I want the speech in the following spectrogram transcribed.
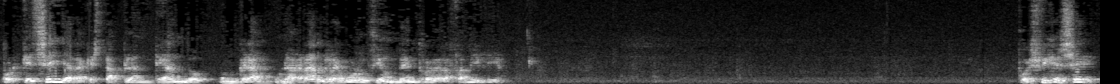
porque es ella la que está planteando una gran revolución dentro de la familia. Pues fíjese,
